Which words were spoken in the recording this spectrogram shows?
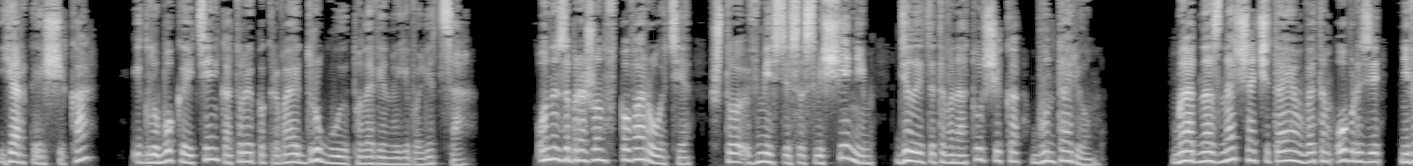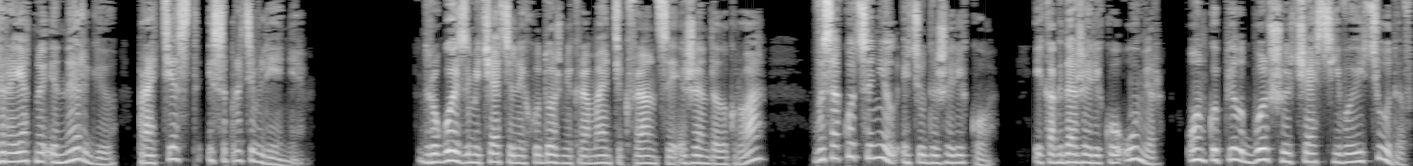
яркая щека и глубокая тень, которая покрывает другую половину его лица. Он изображен в повороте, что вместе с освещением делает этого натурщика бунтарем. Мы однозначно читаем в этом образе невероятную энергию, протест и сопротивление. Другой замечательный художник-романтик Франции Эжен де Лакруа высоко ценил этюды Жирико, и когда Жирико умер, он купил большую часть его этюдов,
